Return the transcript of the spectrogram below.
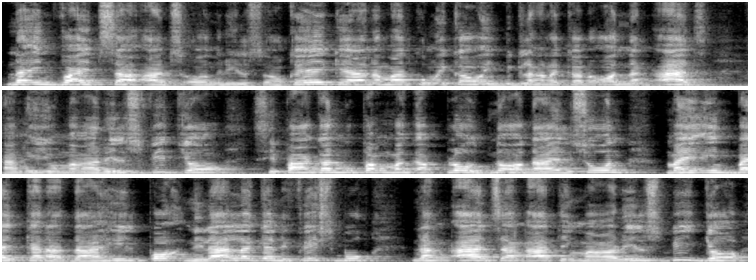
na-invite sa ads on Reels. Okay? Kaya naman kung ikaw ay biglang nagkaroon ng ads ang iyong mga Reels video, sipagan mo pang mag-upload, no? Dahil soon, may invite ka na. Dahil po, nilalagyan ni Facebook ng ads ang ating mga Reels video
